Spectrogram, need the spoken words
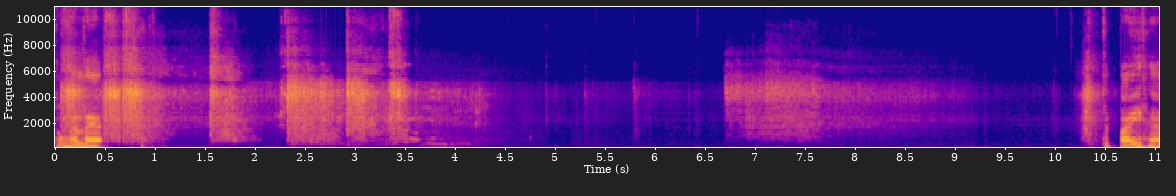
ตรงนั้นแหละจะไปหา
